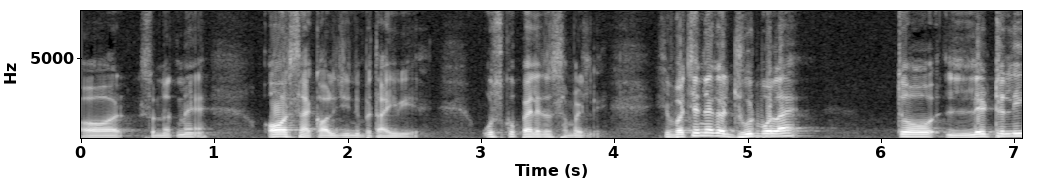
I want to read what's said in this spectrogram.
और सुन्नत में है और साइकोलॉजी ने बताई हुई है। उसको पहले तो समझ लें कि बच्चे ने अगर झूठ बोला है तो लिटरली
